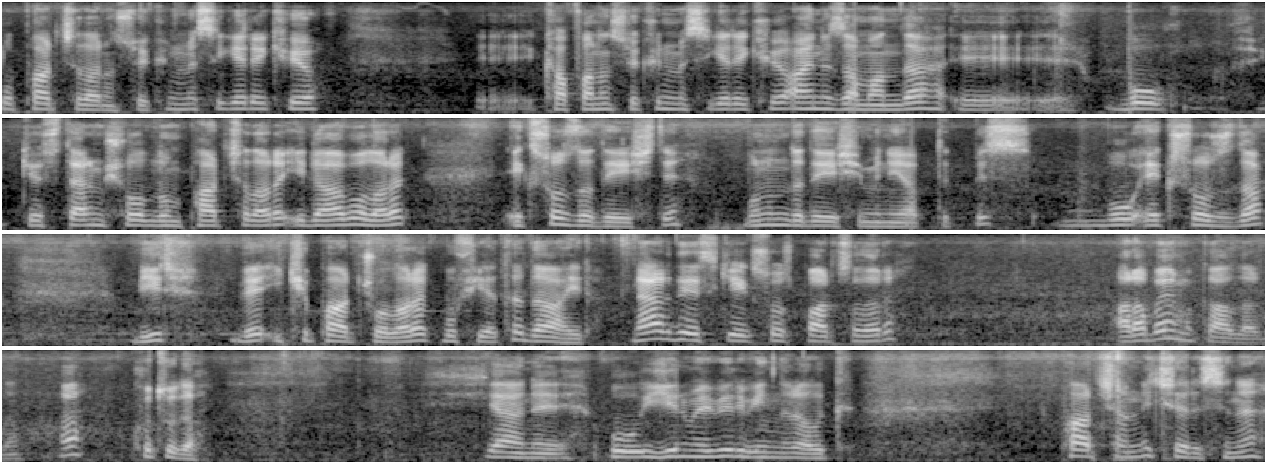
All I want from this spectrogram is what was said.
bu parçaların sökülmesi gerekiyor. Ee, kafanın sökülmesi gerekiyor. Aynı zamanda e, bu göstermiş olduğum parçalara ilave olarak egzoz da değişti. Bunun da değişimini yaptık biz. Bu egzoz da bir ve iki parça olarak bu fiyata dahil. Nerede eski egzoz parçaları? Arabaya mı kaldırdın? Ha? Kutuda. Yani bu 21 bin liralık parçanın içerisine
